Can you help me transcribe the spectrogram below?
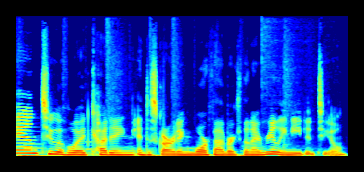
and to avoid cutting and discarding more fabric than I really needed to.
